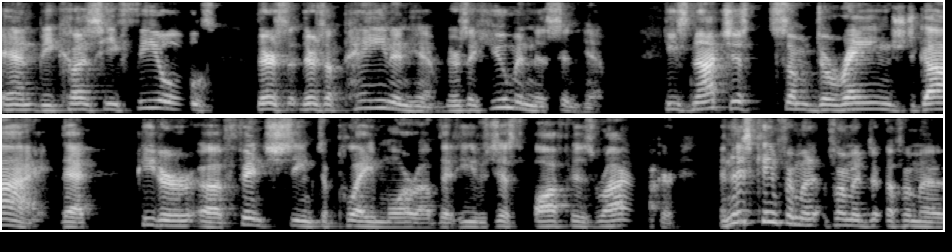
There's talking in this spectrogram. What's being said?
and because he feels there's there's a pain in him, there's a humanness in him. He's not just some deranged guy that Peter uh, Finch seemed to play more of that he was just off his rocker. And this came from a from a from a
